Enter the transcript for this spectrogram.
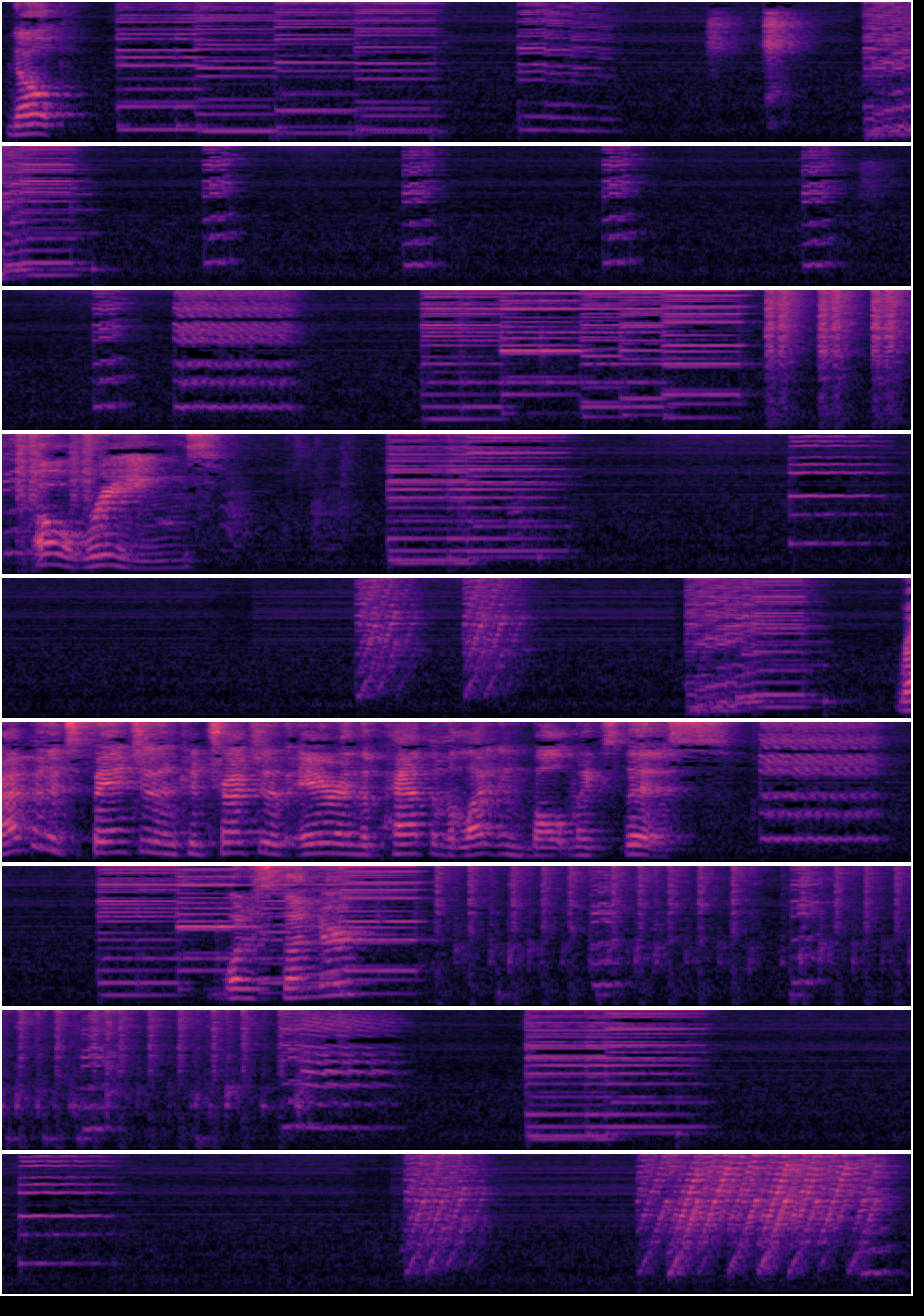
Nope. Expansion and contraction of air in the path of a lightning bolt makes this. What is thunder?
